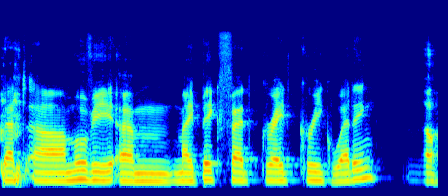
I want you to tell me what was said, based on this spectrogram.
that uh movie um My Big Fat Great Greek Wedding? no.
